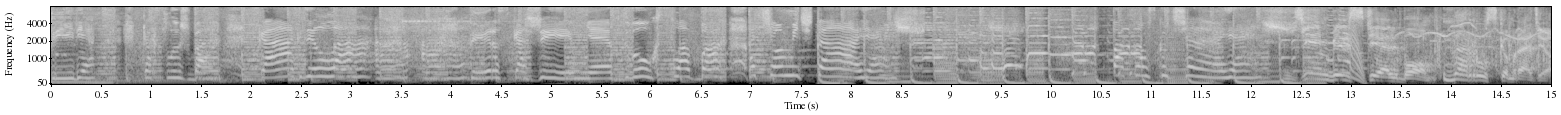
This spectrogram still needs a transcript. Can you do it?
Привет, как служба, как дела? Ты расскажи мне в двух словах, о чем мечтаешь, потом скучаешь. Дембельский альбом на русском радио.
